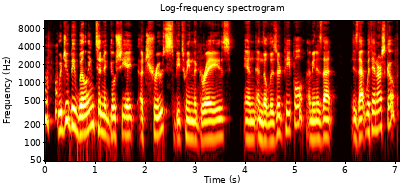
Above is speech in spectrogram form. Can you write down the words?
Would you be willing to negotiate a truce between the Greys and and the Lizard people? I mean, is that is that within our scope?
